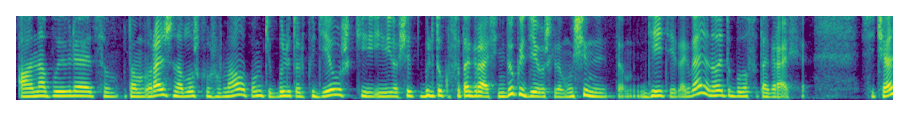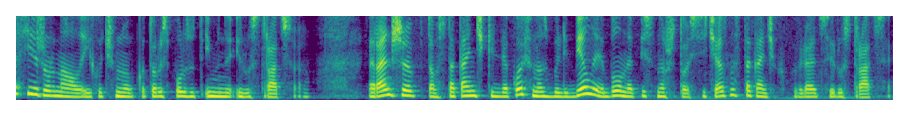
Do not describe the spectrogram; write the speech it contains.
А она появляется... Там, раньше на обложках журнала, помните, были только девушки, и вообще были только фотографии. Не только девушки, там, мужчины, там, дети и так далее, но это была фотография. Сейчас есть журналы, их очень много, которые используют именно иллюстрацию. Раньше там стаканчики для кофе у нас были белые, было написано что. Сейчас на стаканчиках появляются иллюстрации.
